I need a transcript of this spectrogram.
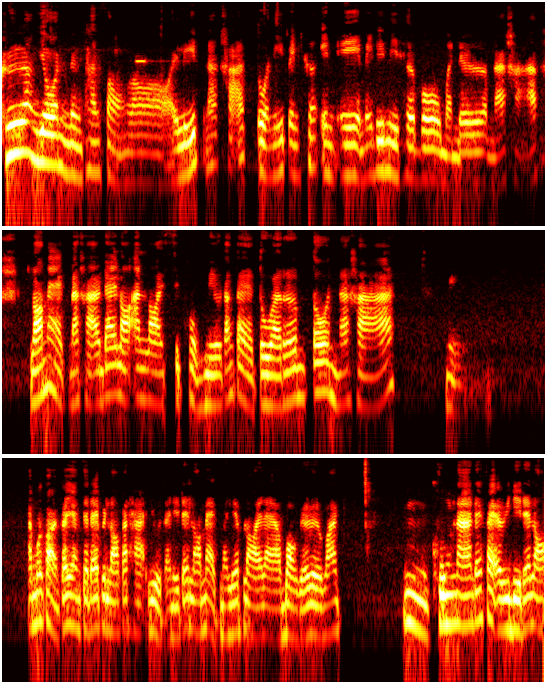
เครื่องยนต์ 1,200 ลิตรนะคะ ตัวนี้เป็นเครื่อง NA ไม่ได้มีเทอร์โบเหมือนเดิมนะคะ ล้อแม็กนะคะ ได้ล้ออันลอย 16 นิ้วตั้งแต่ตัวเริ่มต้นนะคะนี่เมื่อก่อนก็ยังจะได้เป็นล้อกระทะอยู่ แต่นี้ได้ล้อแม็กมาเรียบร้อยแล้ว บอกได้เลยว่า อืม คุ้มนะ ได้ไฟ LED ได้ล้อ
